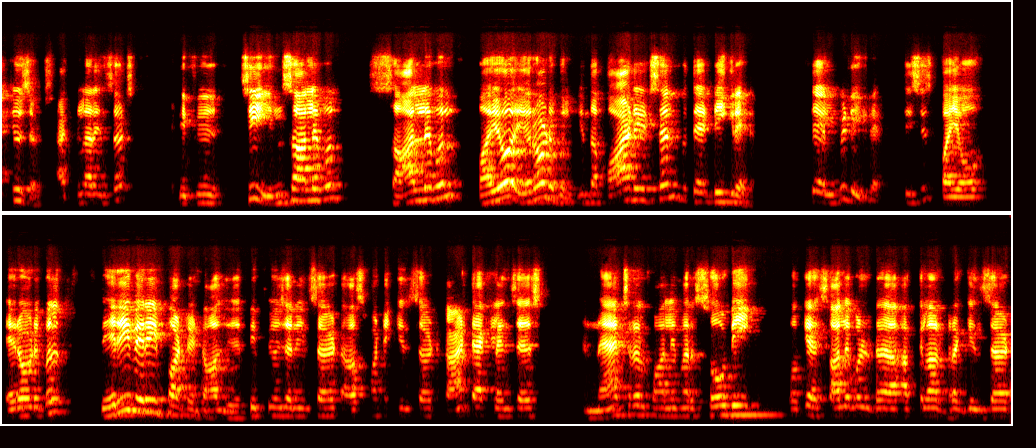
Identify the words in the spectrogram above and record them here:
ocuserts, ocular inserts. If you see insoluble, soluble, bioerodible in the body itself, they degrade they will be degraded. This is bioerodible. Very, very important. All these diffusion insert, osmotic insert, contact lenses, natural polymer, SODI, okay, soluble uh, ocular drug insert,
